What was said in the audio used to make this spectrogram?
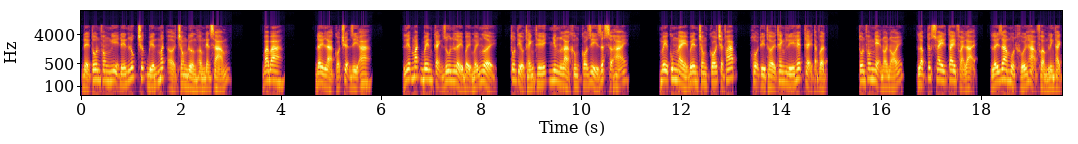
để Tôn Phong nghĩ đến lúc trước biến mất ở trong đường hầm đen xám. Ba ba. Đây là có chuyện gì a? Liếc mắt bên cạnh run lẩy bẩy mấy người, Tôn Tiểu Thánh thế nhưng là không có gì rất sợ hãi. Mê cung này bên trong có trận pháp, hội tùy thời thanh lý hết thể tạp vật. Tôn Phong nhẹ nói nói, lập tức xoay tay phải lại, lấy ra một khối hạ phẩm linh thạch.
